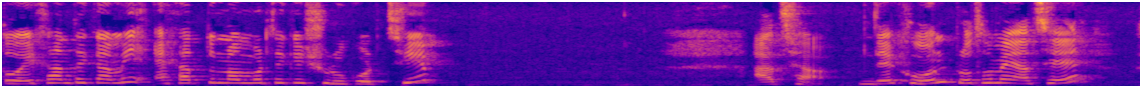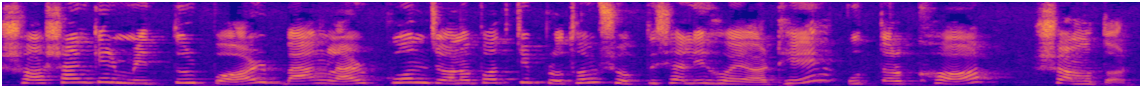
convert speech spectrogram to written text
তো এখান থেকে আমি একাত্তর নম্বর থেকে শুরু করছি। আচ্ছা দেখুন, প্রথমে আছে, শশাঙ্কের মৃত্যুর পর বাংলার কোন জনপদটি প্রথম শক্তিশালী হয়ে ওঠে? উত্তর খ, সমতট।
